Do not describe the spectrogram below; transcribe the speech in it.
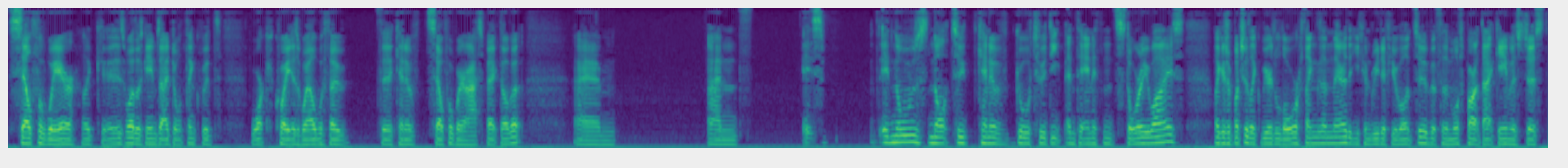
self-aware. Like it's one of those games that I don't think would work quite as well without the kind of self-aware aspect of it. Um, and it's it knows not to kind of go too deep into anything story-wise. Like there's a bunch of like weird lore things in there that you can read if you want to, but for the most part that game is just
